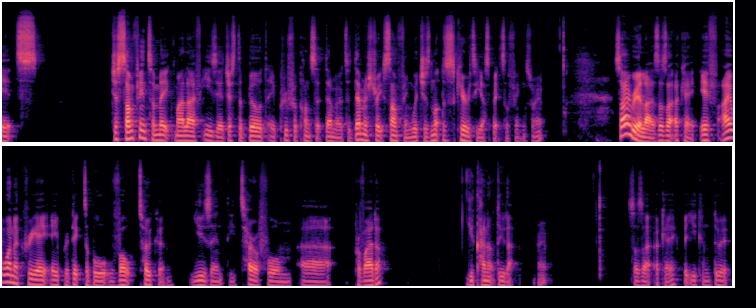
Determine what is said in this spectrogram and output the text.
It's just something to make my life easier, just to build a proof of concept demo to demonstrate something which is not the security aspects of things, right? So I realized I was like, okay, if I want to create a predictable Vault token using the Terraform uh, provider, you cannot do that, right? So I was like, okay, but you can do it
